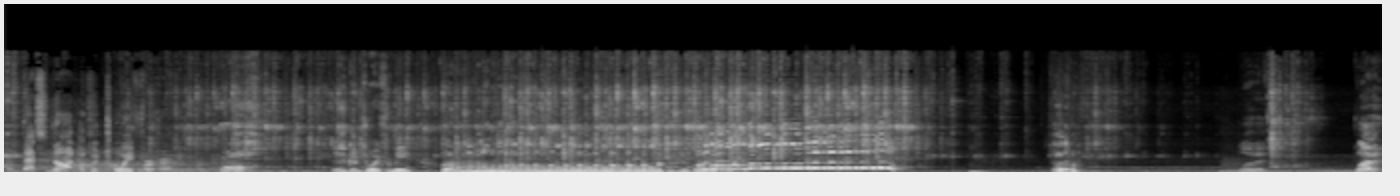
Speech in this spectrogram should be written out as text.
from? That's not a good toy for her. Oh, this is a good toy for me. Love it. Love it.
